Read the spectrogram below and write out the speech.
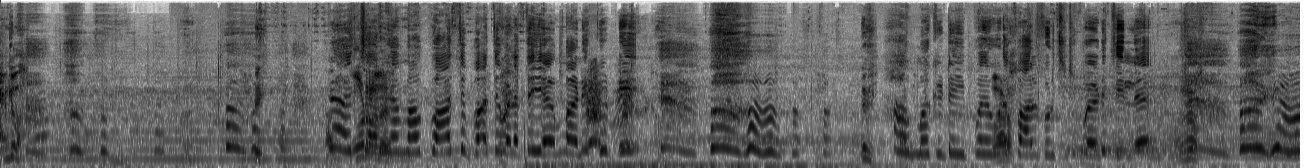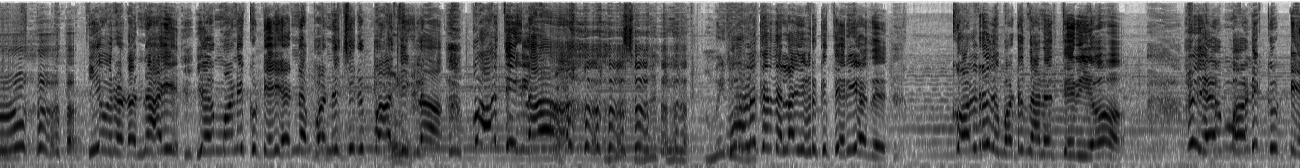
இங்க வா. செல்லம்மா பார்த்து பார்த்து வளர்த்த என் மணிக்குட்டி. அம்மா கிட்ட இப்போது கூட பால் குடிச்சிட்டு போயிடுச்சு இல்ல. இவரோட நாய் என் மணிக்குட்டியை என்ன பண்ணுச்சுன்னு பாத்தீங்களா? பாத்தீங்களா? வளர்க்கறதெல்லாம் இவருக்கு தெரியாது. கொல்றது மட்டும் தானே தெரியும். என் மணிக்குட்டி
